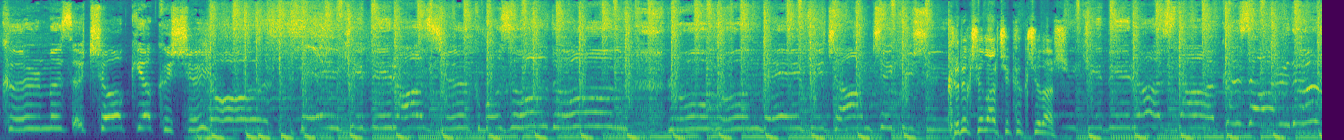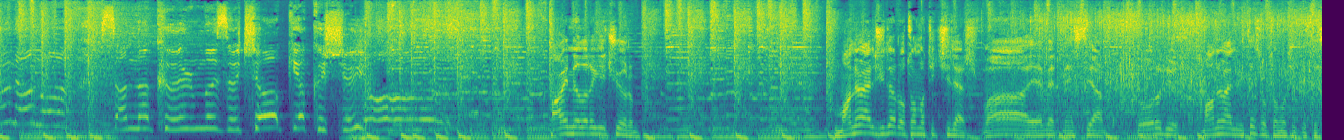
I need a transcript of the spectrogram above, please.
Kırmızı çok yakışıyor. Kırıkçılar çıkıkçılar. Sana kırmızı çok yakışıyor. Aynalara geçiyorum. Manuelciler, otomatikçiler. Vay evet Neslihan. Doğru diyorsun. Manuel vites, otomatik vites.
